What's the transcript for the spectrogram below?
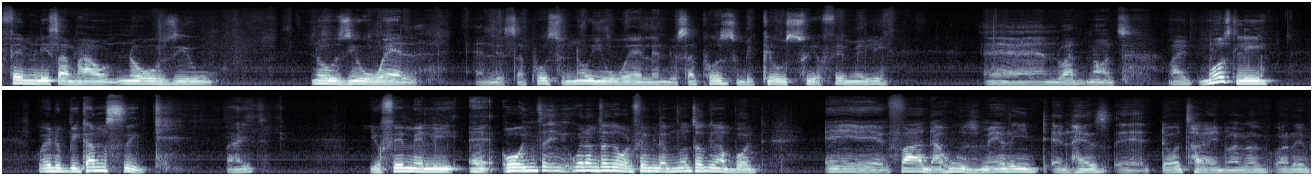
family somehow knows you knows you well and they're supposed to know you well and you're supposed to be close to your family and whatnot right mostly when you become sick right your family uh, or when i'm talking about family i'm not talking about a father who's married and has a daughter and whatever. whatever.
